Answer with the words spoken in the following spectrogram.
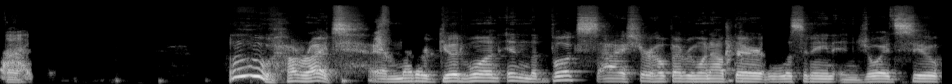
Bye. Bye. Ooh, all right. Another good one in the books. I sure hope everyone out there listening enjoyed Sue.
